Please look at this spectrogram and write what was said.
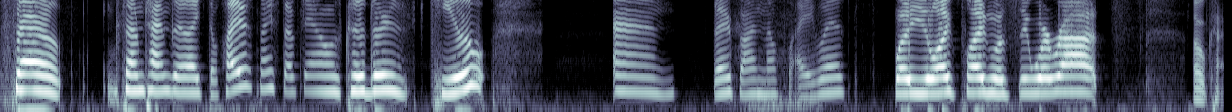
so sometimes I like to play with my stuffed animals because they're cute and they're fun to play with. But you like playing with sewer rats? Okay,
